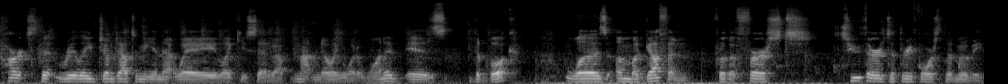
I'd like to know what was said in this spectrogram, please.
parts that really jumped out to me in that way, like you said about not knowing what it wanted, is the book was a MacGuffin for the first two thirds to three fourths of the movie.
